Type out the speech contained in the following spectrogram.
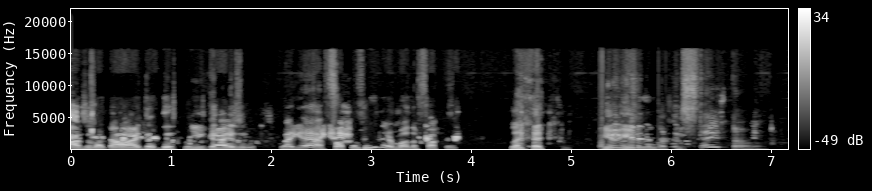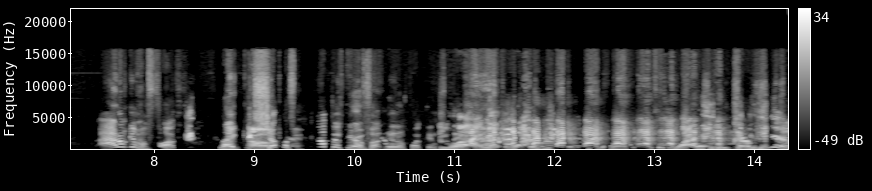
I was just like, oh, I did this for you guys, and like, yeah, fucking be there, motherfucker. Like, you you It's in a didn't. different state though. I don't give a fuck. Like, Oh, shut okay. the fuck up if you're a fucking in a fucking. state. Why, why, why don't you come here?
